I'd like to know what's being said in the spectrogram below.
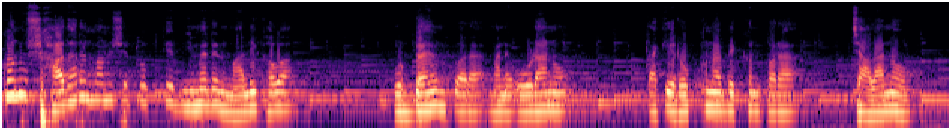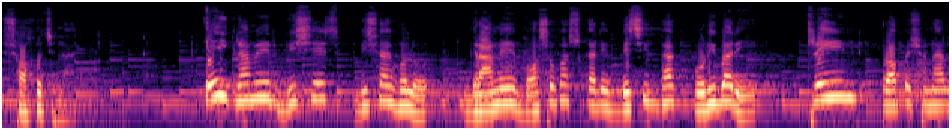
কোন সাধারণ মানুষের পক্ষে বিমানের মালিক হওয়া, উড্ডয়ন করা মানে ওড়ানো, তাকে রক্ষণাবেক্ষণ করা, চালানো সহজ নয়। এই গ্রামের বিশেষ বিষয় হল, গ্রামে বসবাসকারী বেশিরভাগ পরিবারই ট্রেন্ড প্রফেশনাল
